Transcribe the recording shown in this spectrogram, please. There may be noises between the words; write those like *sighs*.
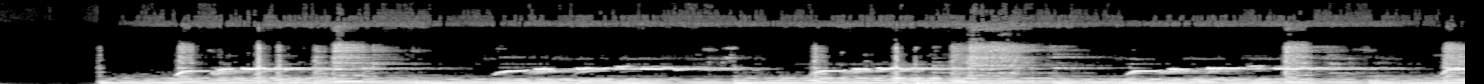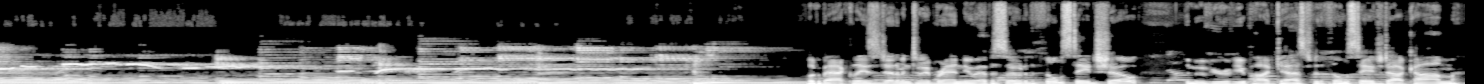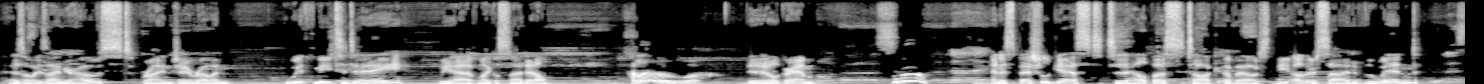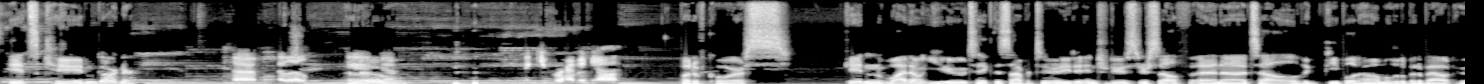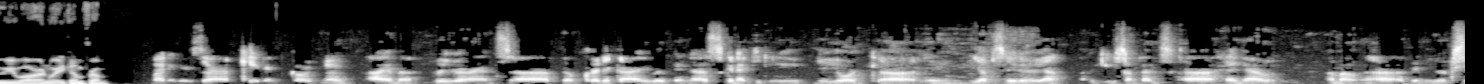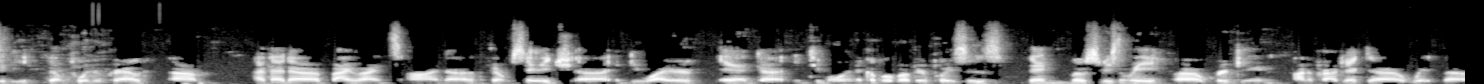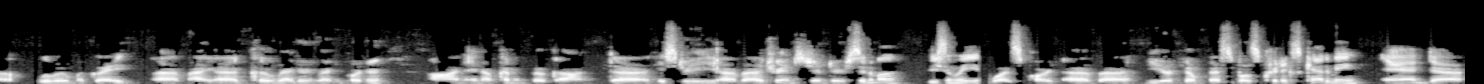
Welcome back, ladies and gentlemen, to a brand new episode of the Film Stage Show, the movie review podcast for thefilmstage.com. As always, I'm your host, Brian J. Rowan. With me today, we have Michael Snydel, Hello. Bill Graham, and a special guest to help us talk about the other side of the wind. It's Caden Gardner. Uh, hello. Hello. Yeah. Thank you for having me on. But of course, Caden, why don't you take this opportunity to introduce yourself and uh, tell the people at home a little bit about who you are and where you come from? My name is uh, Caden Gardner. I am a freelance uh, film critic. I live in uh, Schenectady, New York, uh, in the upstate area. I do sometimes uh, hang out among uh, the New York City film Twitter crowd. Um, I've had bylines on Film Stage, IndieWire, and uh, Into More and a couple of other places. Then most recently uh, working on a project uh, with uh, Willow Maclay, uh, my uh, co-writer and writing partner, on an upcoming book on the history of uh, transgender cinema. Recently was part of uh, New York Film Festival's Critics Academy, and uh,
